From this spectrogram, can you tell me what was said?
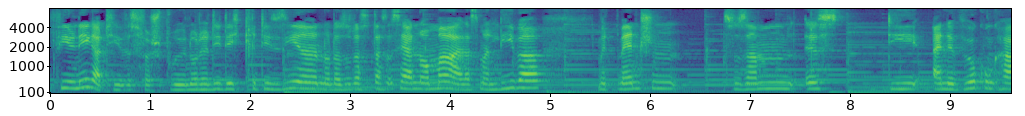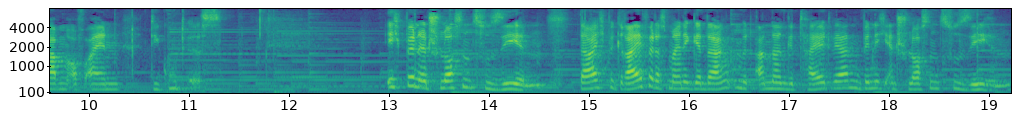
viel Negatives versprühen oder die dich kritisieren oder so? Das, das ist ja normal, dass man lieber mit Menschen zusammen ist, die eine Wirkung haben auf einen, die gut ist. Ich bin entschlossen zu sehen. Da ich begreife, dass meine Gedanken mit anderen geteilt werden, bin ich entschlossen zu sehen.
